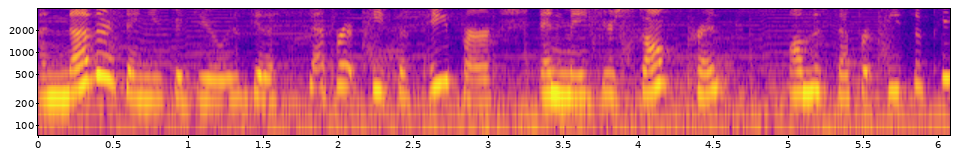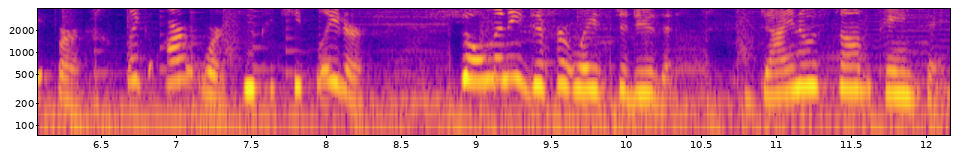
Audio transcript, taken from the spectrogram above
Another thing you could do is get a separate piece of paper and make your stomp prints on the separate piece of paper, like artwork you could keep later. So many different ways to do this. Dino Stomp painting.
